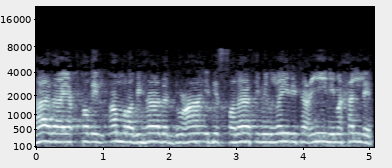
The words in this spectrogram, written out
هذا يقتضي الأمر بهذا الدعاء في الصلاة من غير تعيين محله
